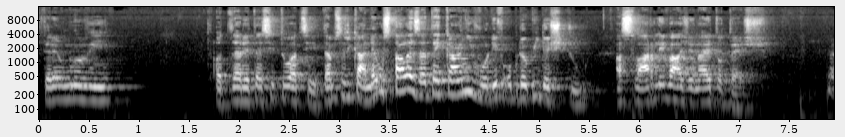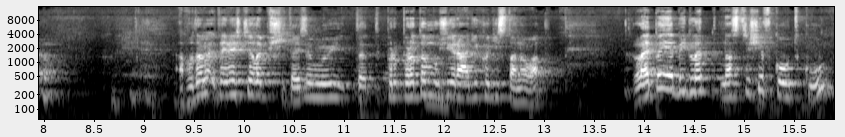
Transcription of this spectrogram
které mluví o tady té situaci. Tam se říká, neustále zatékání vody v období dešťů a svárlivá žena je to tež. A potom je ten ještě lepší, tady se mluví, to, pro, proto muži rádi chodí stanovat. Lépe je bydlet na střeše v koutku,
